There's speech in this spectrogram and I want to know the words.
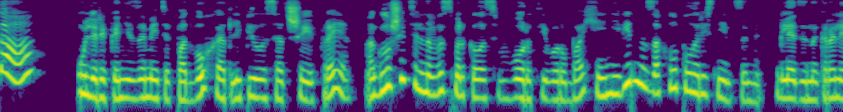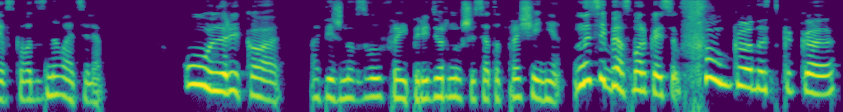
Да. Ульрика, не заметив подвоха, отлепилась от шеи Фрея, оглушительно высморкалась в ворот его рубахи и невидно захлопала ресницами, глядя на королевского дознавателя. «Ульрика!» — обиженно взвыл Фрей, передернувшись от отвращения. «На себя сморкайся! Фу, гадость какая!»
